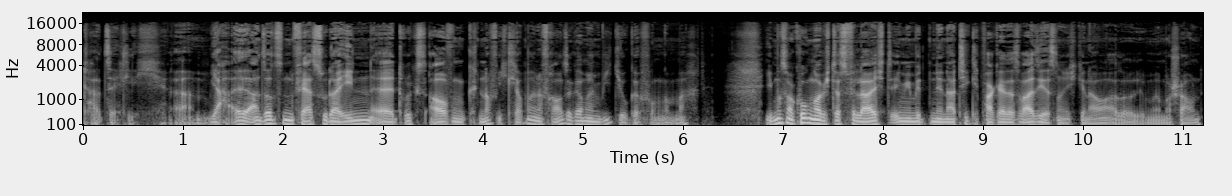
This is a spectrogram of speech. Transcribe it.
tatsächlich. Ähm, ja, äh, ansonsten fährst du dahin, äh, drückst auf den Knopf. Ich glaube, meine Frau hat sogar mal ein Video davon gemacht. Ich muss mal gucken, ob ich das vielleicht irgendwie mit in den Artikel packe. Das weiß ich jetzt noch nicht genau. Also mal schauen.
